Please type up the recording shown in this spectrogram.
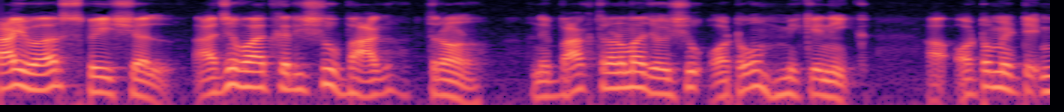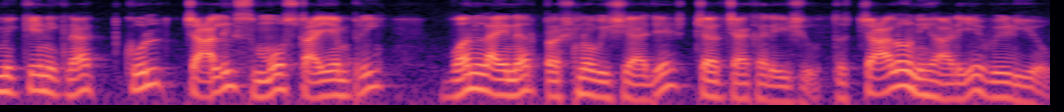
ડ્રાઈવર સ્પેશિયલ. આજે વાત કરીશું ભાગ ત્રણ અને ભાગ ત્રણમાં જોઈશું ઓટો મિકેનિક. આ ઓટોમેટિક મિકેનિકના કુલ ચાલીસ મોસ્ટ આઈએમપી વન લાઇનર પ્રશ્નો વિશે આજે ચર્ચા કરીશું. તો ચાલો નિહાળીએ વીડિયો.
